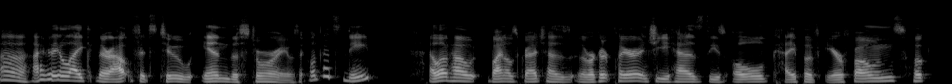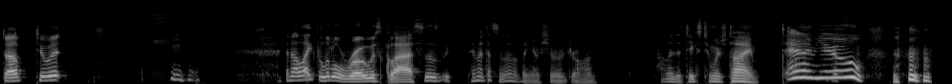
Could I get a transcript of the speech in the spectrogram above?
Uh, I really like their outfits too in the story. I was like, oh, that's neat. I love how Vinyl Scratch has a record player and she has these old type of earphones hooked up to it. and I like the little rose glasses. Damn it, that's another thing I should have drawn. Problem is, it takes too much time. Damn you!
